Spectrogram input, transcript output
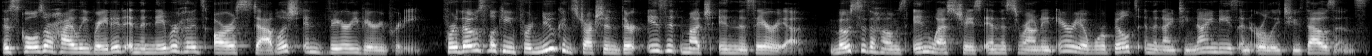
The schools are highly rated and the neighborhoods are established and very, very pretty. For those looking for new construction, there isn't much in this area. Most of the homes in West Chase and the surrounding area were built in the 1990s and early 2000s.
